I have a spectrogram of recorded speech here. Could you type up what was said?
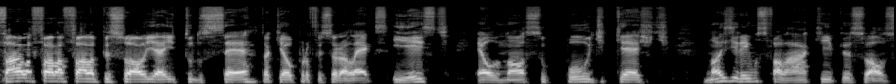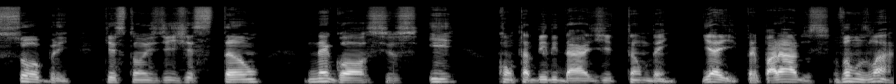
Fala, fala, fala pessoal, e aí, tudo certo? Aqui é o professor Alex e este é o nosso podcast. Nós iremos falar aqui, pessoal, sobre questões de gestão, negócios e contabilidade também. E aí, preparados? Vamos lá?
